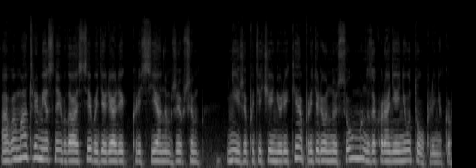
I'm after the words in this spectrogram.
А в Иматре местные власти выделяли крестьянам, жившим ниже по течению реки, определенную сумму на захоронение утопленников.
